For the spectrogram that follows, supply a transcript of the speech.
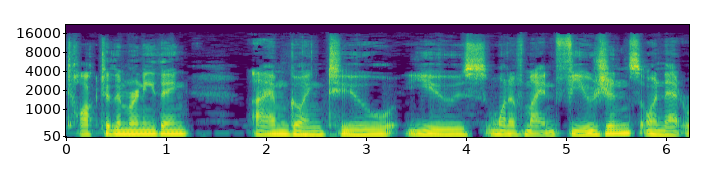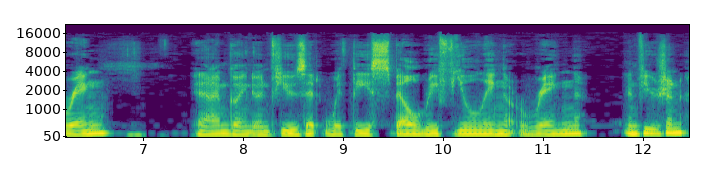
talk to them or anything, I am going to use one of my infusions on that ring and I'm going to infuse it with the spell refueling ring infusion.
